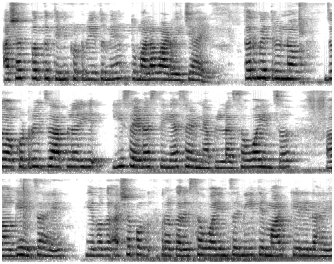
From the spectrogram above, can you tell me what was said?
अशाच पद्धतीने कटोरी तुम्ही तुम्हाला वाढवायची आहे. तर मैत्रिणं जो कटोरीचा आपलं ही ही साईड असते या साईडने आपल्याला सव्वा इंच घ्यायचं आहे. हे बघा अशा प प्रकारे सव्वा इंच मी इथे मार्क केलेलं आहे.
